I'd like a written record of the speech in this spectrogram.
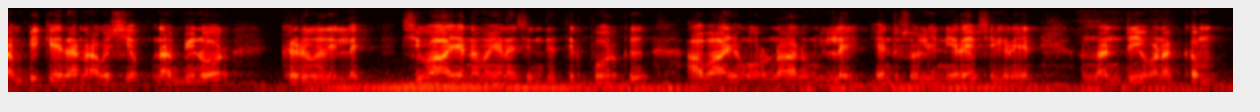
நம்பிக்கை தான் அவசியம். நம்பினோர் கெடுவதில்லை. சிவாய நம என சிந்தித்திருப்போர்க்கு அபாயம் ஒரு நாளும் இல்லை என்று சொல்லி நிறைவு செய்கிறேன். நன்றி வணக்கம்.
